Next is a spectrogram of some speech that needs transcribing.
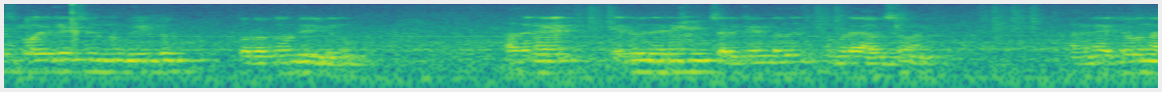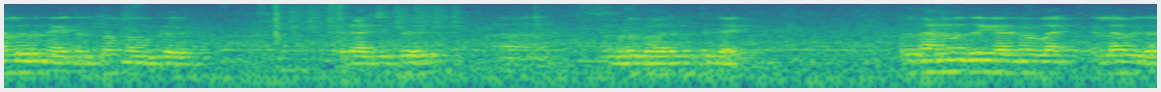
എക്സ്പ്ലോയിറ്റേഷൻ ഇന്നും വീണ്ടും തുടർന്നുകൊണ്ടിരിക്കുന്നു. അതിനെ ഏതുവിധേനയും ചെറുക്കേണ്ടത് നമ്മുടെ ആവശ്യമാണ്. അങ്ങനെ ഏറ്റവും നല്ലൊരു നേതൃത്വം നമുക്ക് രാജ്യത്ത് നമ്മുടെ ഭാരതത്തിന്റെ പ്രധാനമന്ത്രിക്ക് അതിനുള്ള എല്ലാവിധ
